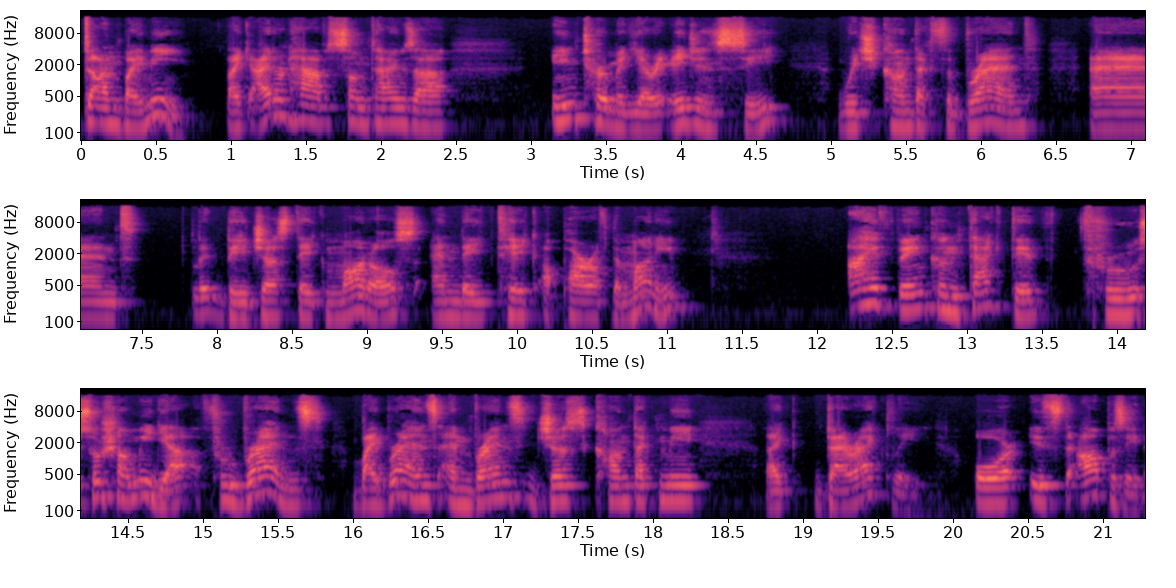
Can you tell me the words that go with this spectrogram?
done by me. Like i don't have sometimes a intermediary agency which contacts the brand and they just take models and they take a part of the money. I've been contacted through social media through brands by brands and brands just contact me like directly or it's the opposite.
